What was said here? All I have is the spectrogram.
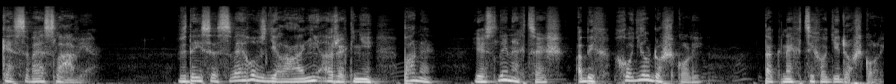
ke své slávě. Vzdej se svého vzdělání a řekni, pane, jestli nechceš, abych chodil do školy, tak nechci chodit do školy.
